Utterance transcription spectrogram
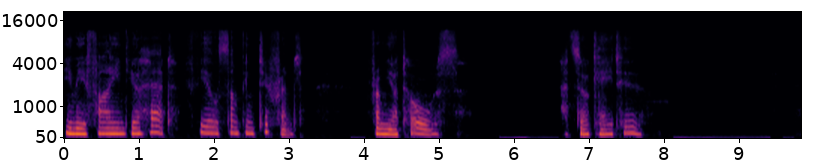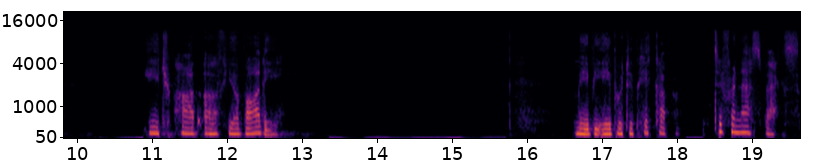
You may find your head feels something different from your toes. That's okay too. Each part of your body may be able to pick up different aspects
